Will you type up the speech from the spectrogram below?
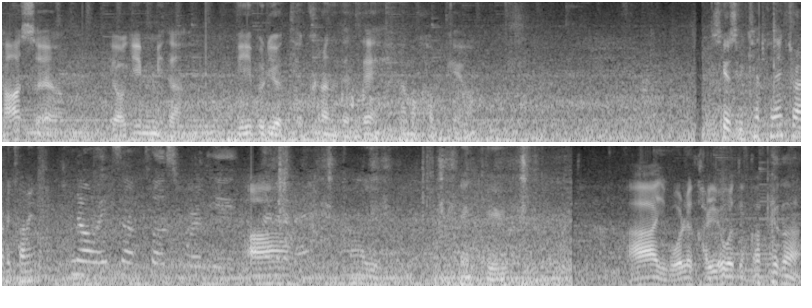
다 왔어요. 여기입니다. 비브리오 테크라는 데인데 한번 가볼게요. Excuse me, can, can I try to come in? No, it's uh, closed for the 아, 아 예. You. 아, 이 원래 가려고 했던 카페가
